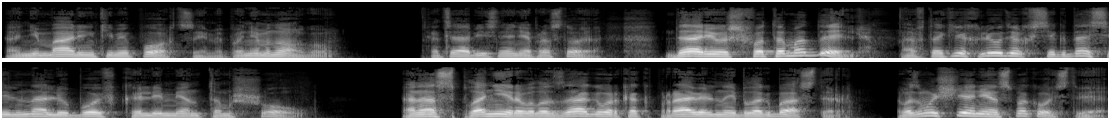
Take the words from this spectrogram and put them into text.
а не маленькими порциями, понемногу. Хотя объяснение простое. Дариуш фотомодель, а в таких людях всегда сильна любовь к элементам шоу. Она спланировала заговор как правильный блокбастер. Возмущение, спокойствие,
